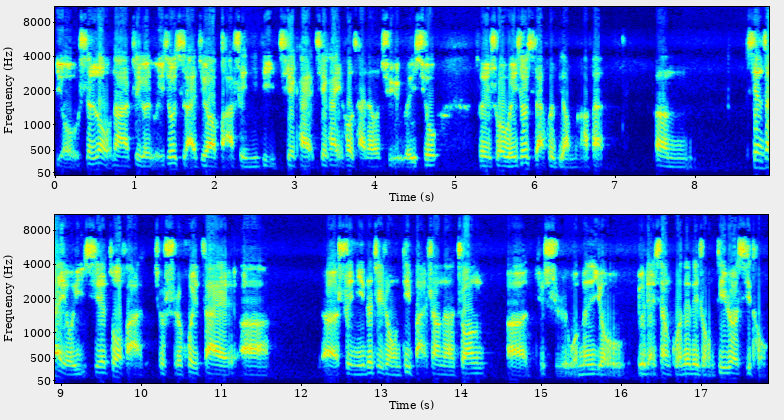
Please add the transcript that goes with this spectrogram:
有渗漏，那这个维修起来就要把水泥地切开，切开以后才能去维修，所以说维修起来会比较麻烦。嗯，现在有一些做法，就是会在呃呃水泥的这种地板上呢装呃，就是我们有有点像国内那种地热系统。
